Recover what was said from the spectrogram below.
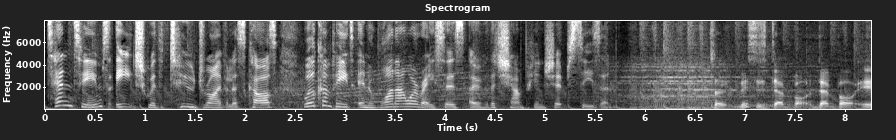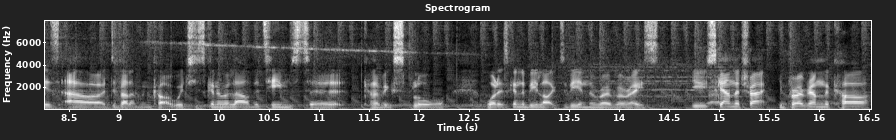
10 teams, each with two driverless cars, will compete in one hour races over the championship season. So this is DevBot. DevBot is our development car, which is going to allow the teams to kind of explore what it's going to be like to be in the robo race. You scan the track, you program the car,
